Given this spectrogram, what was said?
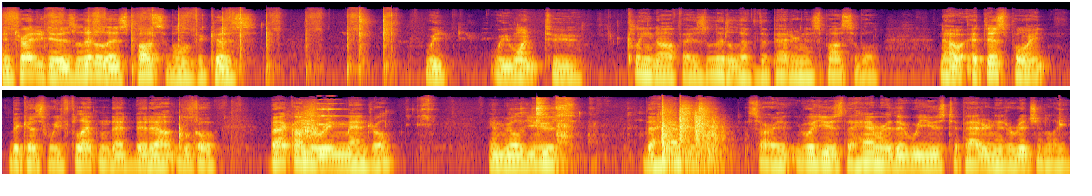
And try to do as little as possible because we, we want to clean off as little of the pattern as possible. Now at this point, because we flattened that bit out, we'll go back on the ring mandrel and we'll use the hammer, sorry, we'll use the hammer that we used to pattern it originally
